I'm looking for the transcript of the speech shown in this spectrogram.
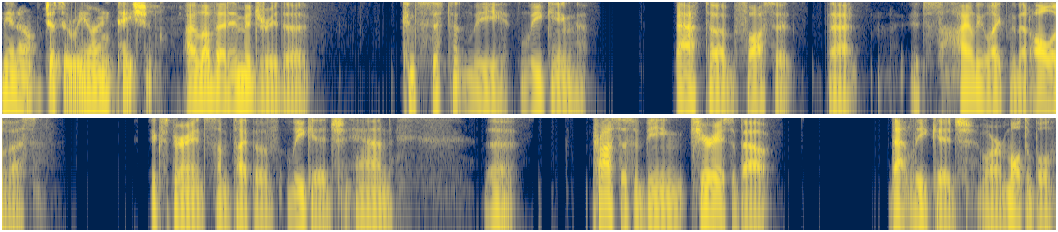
you know, just a reorientation. I love that imagery, the consistently leaking bathtub faucet that it's highly likely that all of us experience some type of leakage and the process of being curious about that leakage or multiple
